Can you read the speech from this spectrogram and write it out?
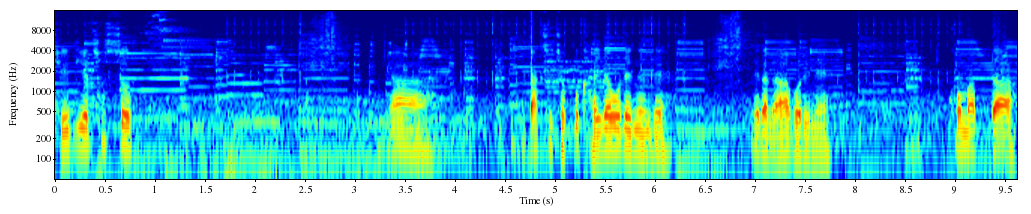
드디어 첫수. 야 낚시 접고 가려고 그랬는데 내가 나와버리네. 고맙다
